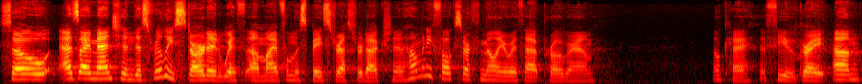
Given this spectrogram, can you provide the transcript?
So as I mentioned, this really started with uh, mindfulness-based stress reduction. How many folks are familiar with that program? Okay, a few, great. Um,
